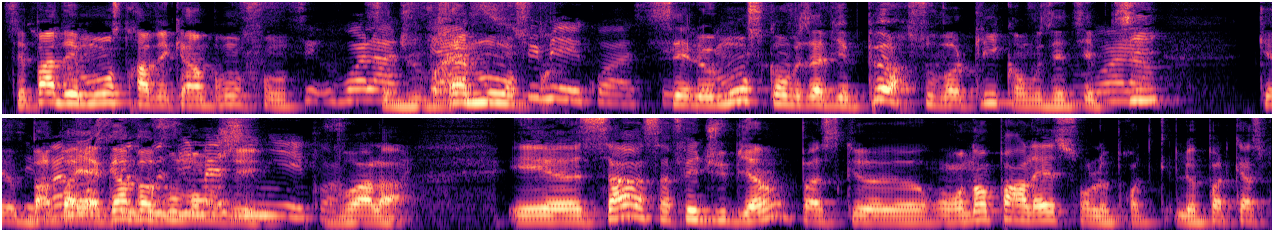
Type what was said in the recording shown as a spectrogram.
C'est pas des monstres avec un bon fond. c'est voilà, du vrai monstre. assumé, quoi. C'est le monstre quand vous aviez peur sous votre lit quand vous étiez Voilà. petit, que Baba Yaga va vous vous manger. imaginiez, quoi. Voilà. Ouais. Et euh, ça, ça fait du bien parce que on en parlait sur le, podcast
